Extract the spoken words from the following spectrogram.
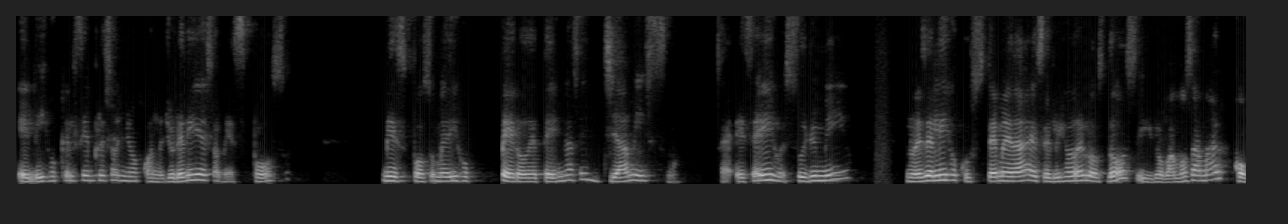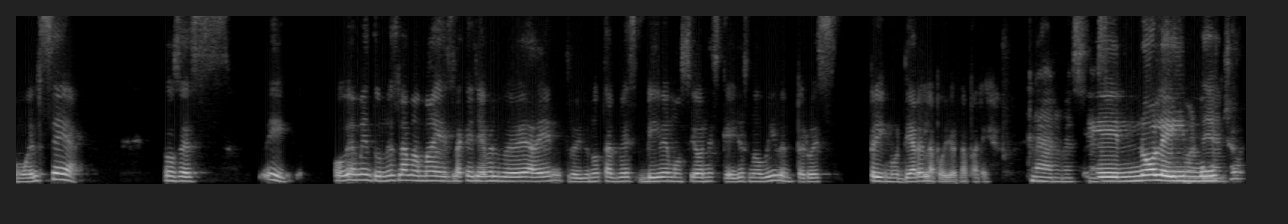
el hijo que él siempre soñó. Cuando yo le dije eso a mi esposo, mi esposo me dijo, pero deténgase ya mismo. O sea, ese hijo es suyo y mío. No es el hijo que usted me da, es el hijo de los dos y lo vamos a amar como él sea. Entonces, sí, obviamente uno es la mamá y es la que lleva el bebé adentro y uno tal vez vive emociones que ellos no viven, pero es primordial el apoyo de la pareja. Claro, es eh, No leí mucho,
